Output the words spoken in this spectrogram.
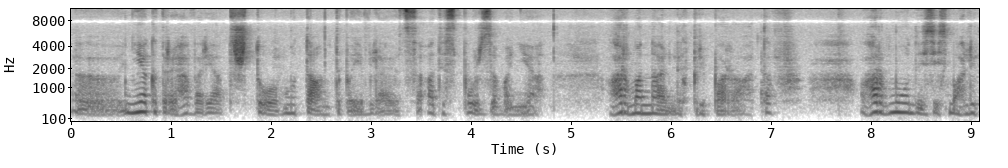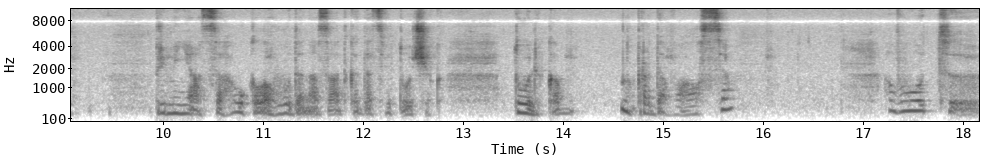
Э, некоторые говорят, что мутанты появляются от использования гормональных препаратов. Гормоны здесь могли применяться около года назад, когда цветочек только ну, продавался. Вот. Э,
